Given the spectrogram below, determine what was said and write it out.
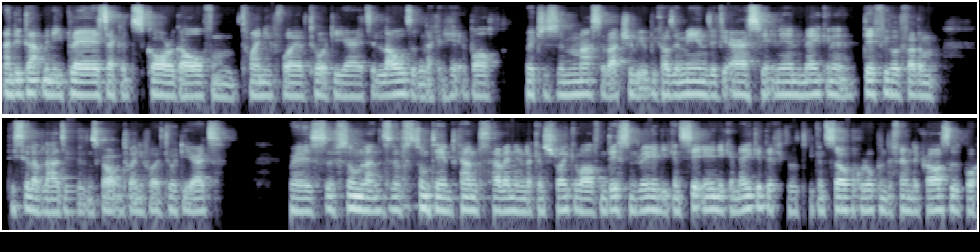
And did that many players that could score a goal from 25, 30 yards, and loads of them that could hit a ball, which is a massive attribute because it means if you are sitting in, making it difficult for them, they still have lads who can score from 25, 30 yards. Whereas if some if some teams can't have anyone that can strike a ball from distance, really, you can sit in, you can make it difficult, you can soak it up and defend the crosses. But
